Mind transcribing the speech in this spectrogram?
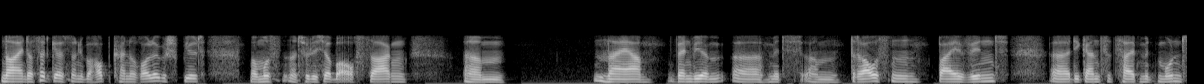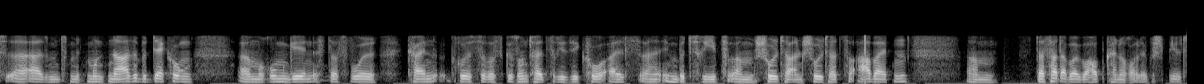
Nein, das hat gestern überhaupt keine Rolle gespielt. Man muss natürlich aber auch sagen, ähm, naja, wenn wir äh, mit ähm, draußen bei Wind äh, die ganze Zeit mit Mund, äh, also mit, mit Mund-Nase-Bedeckung ähm, rumgehen, ist das wohl kein größeres Gesundheitsrisiko als äh, im Betrieb ähm, Schulter an Schulter zu arbeiten. Ähm, das hat aber überhaupt keine Rolle gespielt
